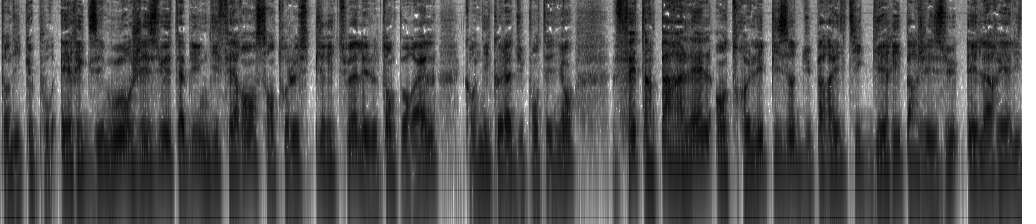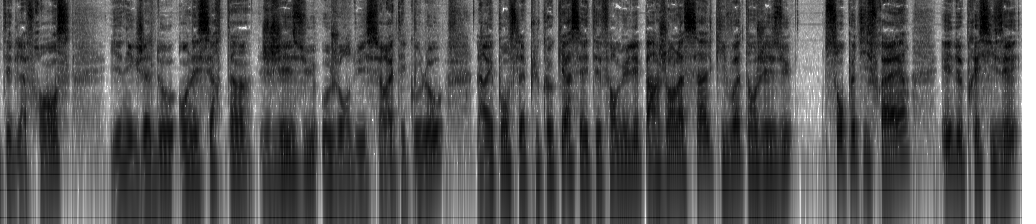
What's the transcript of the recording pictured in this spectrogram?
Tandis que pour Éric Zemmour, Jésus établit une différence entre le spirituel et le temporel, quand Nicolas Dupont-Aignan fait un parallèle entre l'épisode du paralytique guéri par Jésus et la réalité de la France. Yannick Jadot en est certain, Jésus aujourd'hui serait écolo. La réponse la plus cocasse a été formulée par Jean Lassalle qui voit en Jésus son petit frère et de préciser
